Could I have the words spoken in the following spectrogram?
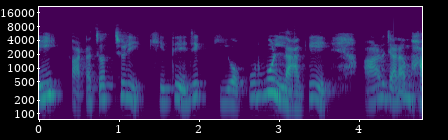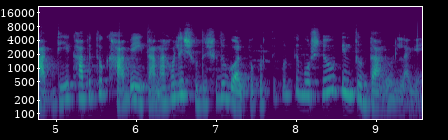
এই কাটা চচ্চড়ি খেতে যে কী অপূর্ব লাগে। আর যারা ভাত দিয়ে খাবে তো খাবেই, তা না হলে শুধু শুধু গল্প করতে করতে বসেও কিন্তু দারুণ লাগে।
